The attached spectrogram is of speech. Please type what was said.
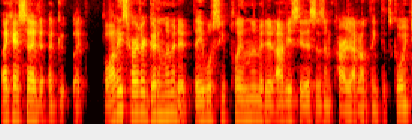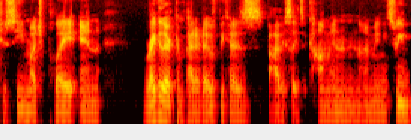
Like I said, a, like a lot of these cards are good and limited. They will see play limited. Obviously, this isn't a card I don't think that's going to see much play in regular competitive because obviously it's a common. I mean, we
